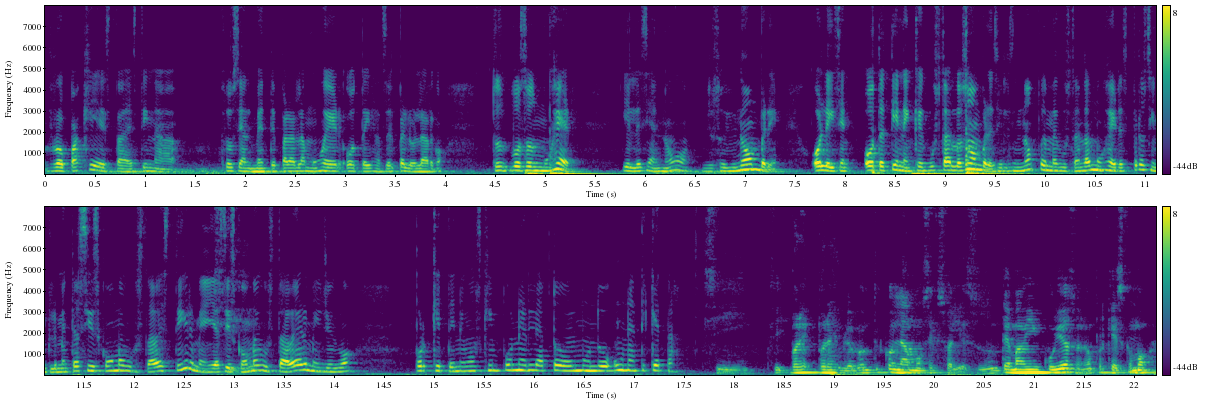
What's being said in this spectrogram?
ropa que está destinada socialmente para la mujer o te dejas el pelo largo? Entonces vos sos mujer. Y él decía, no, yo soy un hombre. O le dicen, o te tienen que gustar los hombres. Y él dice, no, pues me gustan las mujeres, pero simplemente así es como me gusta vestirme y así es como me gusta verme. Y yo digo, ¿por qué tenemos que imponerle a todo el mundo una etiqueta? Sí, sí. Por, por ejemplo, con, con, la homosexualidad, eso es un tema bien curioso, ¿no? Porque es como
